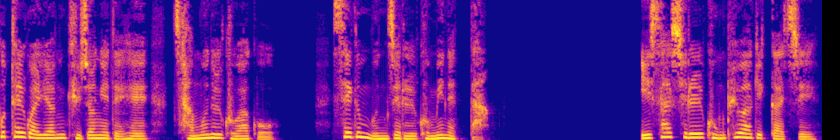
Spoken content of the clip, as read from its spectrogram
호텔 관련 규정에 대해 자문을 구하고 세금 문제를 고민했다. 이 사실을 공표하기까지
